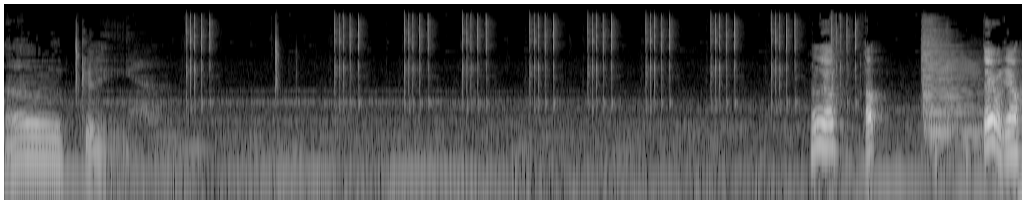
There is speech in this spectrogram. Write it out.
we go. Okay. Here we go. Up. There we go.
